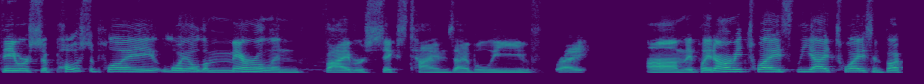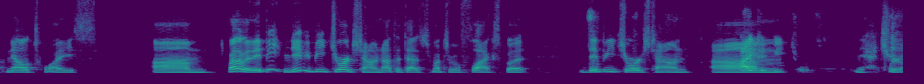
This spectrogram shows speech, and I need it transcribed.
they were supposed to play loyola maryland five or six times i believe Right. um they played army twice lehigh twice and bucknell twice um by the way they beat navy beat georgetown not that that's much of a flex but they beat georgetown um, I could beat Georgetown. yeah, true.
